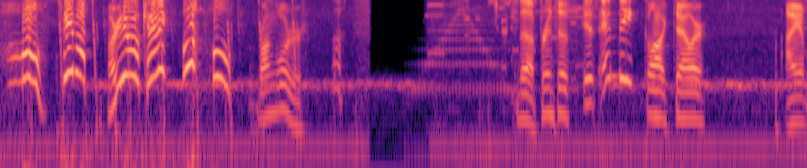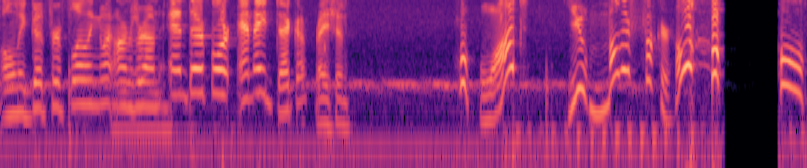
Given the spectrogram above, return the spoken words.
Oh, Peanut! Are you okay? Oh, oh wrong order. The princess is in the clock tower. I am only good for flailing my arms around, and therefore am a decoration. What? You motherfucker! Oh!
